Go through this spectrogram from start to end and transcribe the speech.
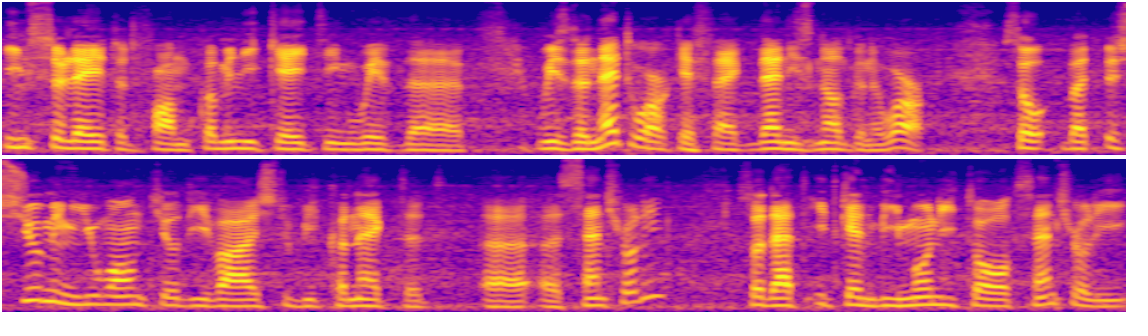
insulated from communicating with the, with the network effect, then it's not going to work. So, but assuming you want your device to be connected uh, uh centrally, so that it can be monitored centrally,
